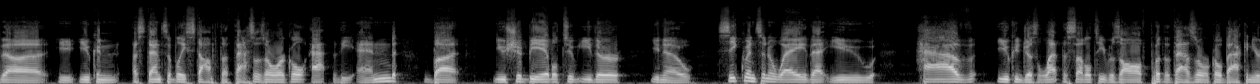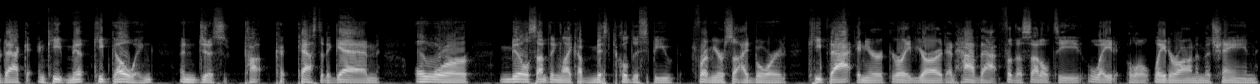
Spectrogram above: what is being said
the you, you can ostensibly stop the Thassa's Oracle at the end, but you should be able to either, you know, sequence in a way that you have you can just let the subtlety resolve, put the Thassa's Oracle back in your deck, and keep keep going, and just ca- ca- cast it again, or mill something like a mystical dispute from your sideboard, keep that in your graveyard, and have that for the subtlety late, later on in the chain.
